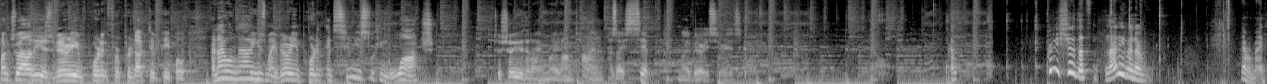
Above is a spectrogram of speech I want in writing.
Punctuality is very important for productive people, and I will now use my very important and serious looking watch to show you that I am right on time as I sip my very serious coffee. I'm Pretty sure that's not even a. Never mind.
